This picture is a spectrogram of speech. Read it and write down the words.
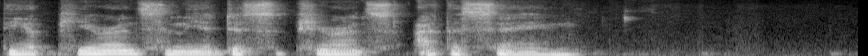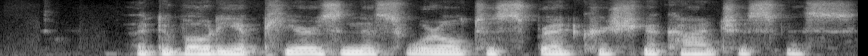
the appearance and the disappearance are the same. A devotee appears in this world to spread Krishna consciousness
